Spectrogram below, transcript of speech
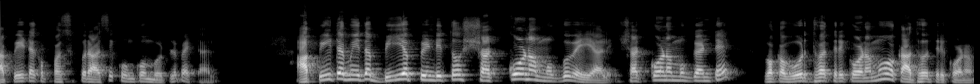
ఆ పీటకు పసుపు రాసి కుంకుమ బొట్లు పెట్టాలి. ఆ పీట మీద బియ్య పిండితో షట్కోణం ముగ్గు వేయాలి. షట్కోణం ముగ్గు అంటే ఒక ఊర్ధ్వ త్రికోణము ఒక అధో త్రికోణం.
